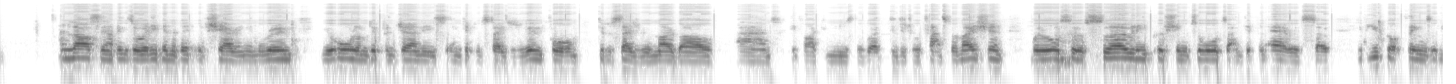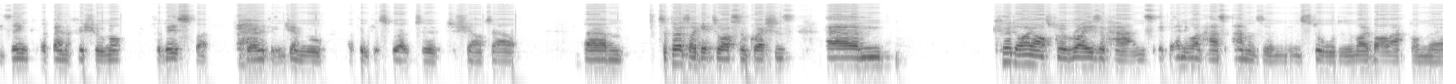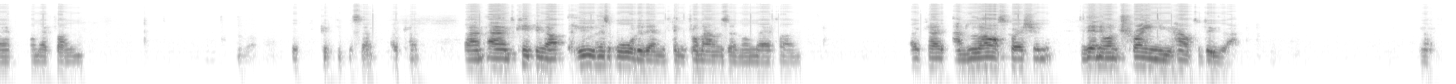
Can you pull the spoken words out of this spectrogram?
and lastly, I think there's already been a bit of sharing in the room. You're all on different journeys and different stages of InForm, different stages of mobile, and if I can use the word digital transformation, we're all sort of slowly pushing towards that in different areas. So if you've got things that you think are beneficial, not for this, but for anything in general, I think it's great to, to shout out. Um, so first I get to ask some questions. Um, could I ask for a raise of hands if anyone has Amazon installed as a mobile app on their on their phone? 50%, okay. Um, and keeping up, who has ordered anything from Amazon on their phone? Okay, and last question, did anyone train you how to do that? No.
